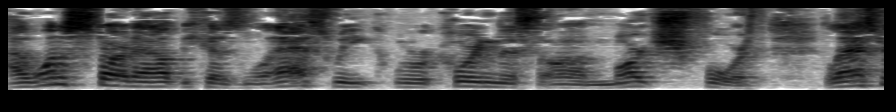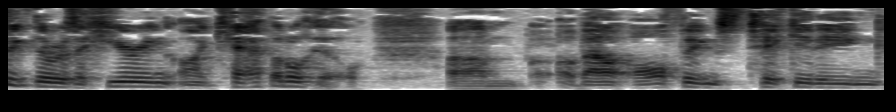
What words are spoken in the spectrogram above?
I want to start out because last week we're recording this on March 4th. Last week there was a hearing on Capitol Hill um, about all things ticketing,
